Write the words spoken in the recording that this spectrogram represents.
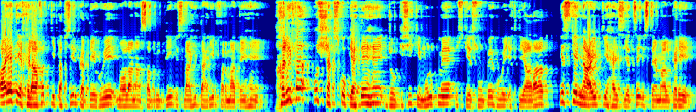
آیت خلافت کی تفسیر کرتے ہوئے مولانا صدر الدین اصلاحی تحریر فرماتے ہیں۔ خلیفہ اس شخص کو کہتے ہیں جو کسی کی ملک میں اس کے سونپے ہوئے اختیارات، اس کے نائب کی حیثیت سے استعمال کرے۔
